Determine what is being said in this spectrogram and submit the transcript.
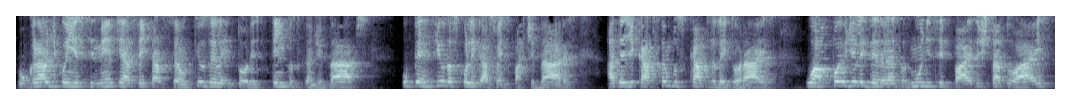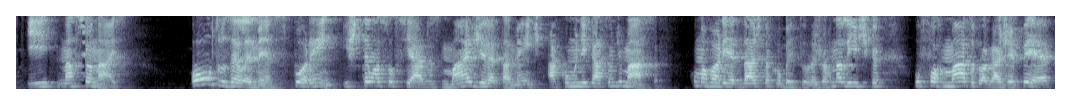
o grau de conhecimento e aceitação que os eleitores têm dos candidatos, o perfil das coligações partidárias, a dedicação dos cabos eleitorais, o apoio de lideranças municipais, estaduais e nacionais. Outros elementos, porém, estão associados mais diretamente à comunicação de massa, como a variedade da cobertura jornalística, o formato do HGPE,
